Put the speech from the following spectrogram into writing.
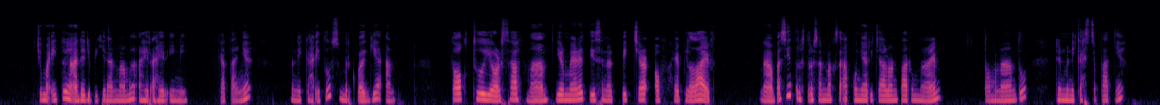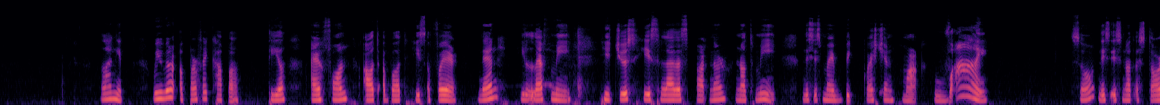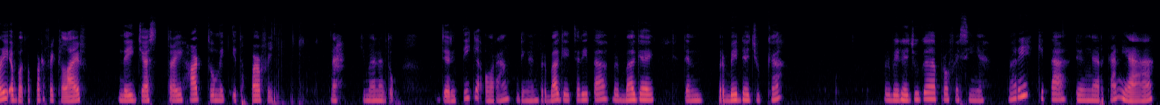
Cuma itu yang ada di pikiran mama akhir-akhir ini. Katanya, menikah itu sumber kebahagiaan. Talk to yourself, mom. Your married is not picture of happy life. Nah, apa sih terus-terusan maksa aku nyari calon paruh main atau menantu dan menikah secepatnya? Langit. We were a perfect couple till I found out about his affair. Then he left me. He chose his latest partner, not me. This is my big question mark. Why? So, this is not a story about a perfect life. They just try hard to make it perfect. Nah, gimana tuh? Dari tiga orang dengan berbagai cerita, berbagai dan berbeda juga berbeda juga profesinya. Mari kita dengarkan ya.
